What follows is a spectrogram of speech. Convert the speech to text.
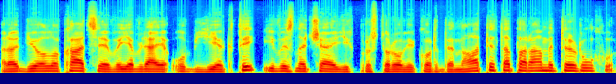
Радіолокація виявляє об'єкти і визначає їх просторові координати та параметри руху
